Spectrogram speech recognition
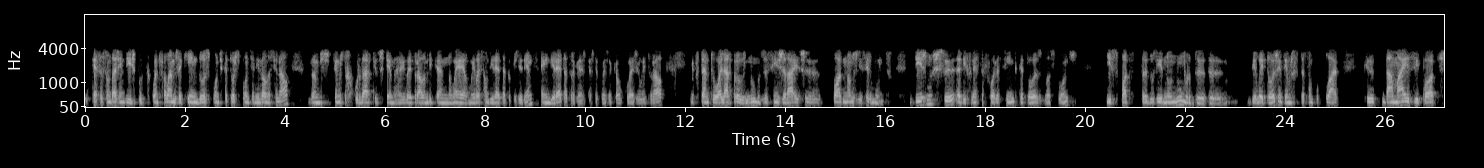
o que essa sondagem diz, porque quando falamos aqui em 12 pontos, 14 pontos a nível nacional, vamos, temos de recordar que o sistema eleitoral americano não é uma eleição direta para presidente, é indireta através desta coisa que é o colégio eleitoral, e portanto olhar para os números assim gerais eh, pode não nos dizer muito. Diz-nos se a diferença for assim de 14, 12 pontos, isso pode traduzir num número de, de, de eleitores, em termos de votação popular, que dá mais hipóteses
